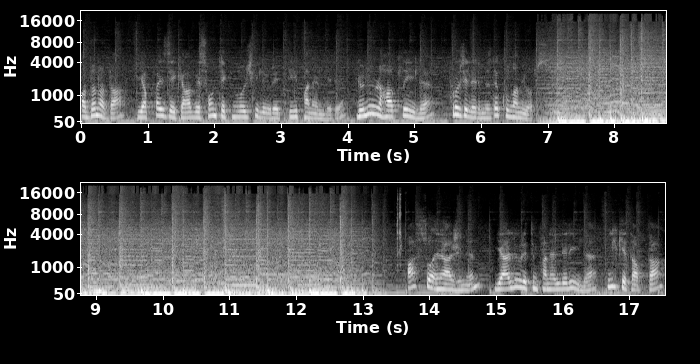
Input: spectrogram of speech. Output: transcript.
Adana'da yapay zeka ve son teknoloji ile ürettiği panelleri gönül rahatlığı ile projelerimizde kullanıyoruz. Astro Enerji'nin yerli üretim panelleri ile ilk etapta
